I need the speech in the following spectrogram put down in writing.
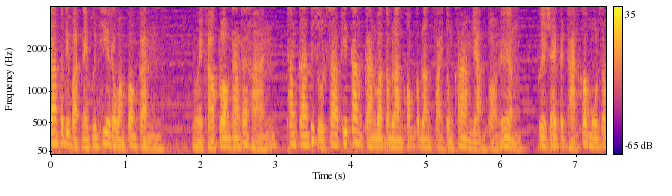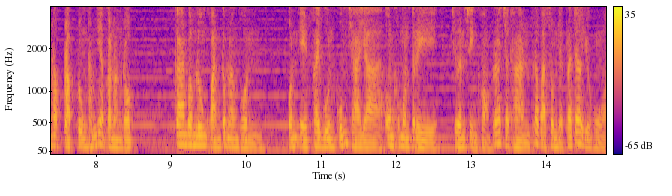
การปฏิบัติในพื้นที่ระวังป้องกัน หน่วยข่าวกรองทางทหารทำการพิสูจน์ทราบที่ตั้งการวางกำลังของกำลังฝ่ายตรงข้ามอย่างต่อเนื่อง เพื่อใช้เป็นฐานข้อมูลสำหรับปรับปรุงทำเนียบกำลังรบ การบำรุงขวัญกำลังพลพลเอกไพบูลย์คุ้มฉายา องคมนตรี เชิญสิ่งของพระราชทานพระบาทสมเด็จพระเจ้าอยู่หัว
